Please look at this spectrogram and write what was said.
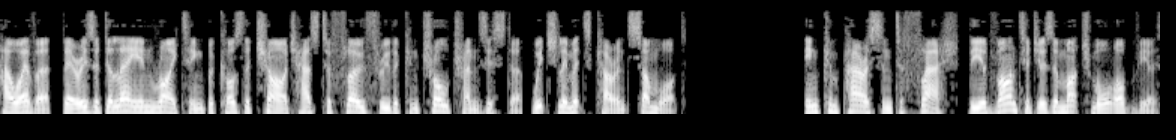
However, there is a delay in writing because the charge has to flow through the control transistor, which limits current somewhat. In comparison to flash, the advantages are much more obvious.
